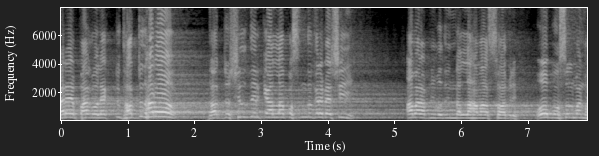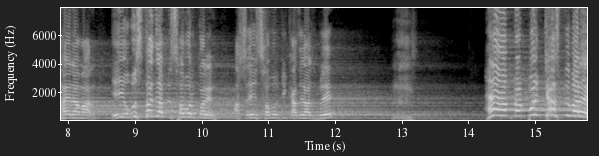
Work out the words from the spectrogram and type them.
আরে পাগল, একটু ধৈর্য ধরো। ধৈর্যশীলদেরকে আল্লাহ পছন্দ করে বেশি। আবার আপনি বলতেন আল্লাহ আমার সবর ও মুসলমান ভাইরা আমার, এই অবস্থা যে আপনি সবর করেন, আসলে এই সবর কি কাজে আসবে? হ্যাঁ আপনার পরীক্ষা আসতে পারে।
